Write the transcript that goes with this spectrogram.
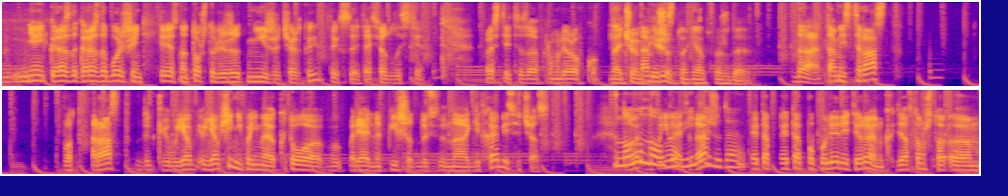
Мне гораздо, гораздо больше интересно то, что лежит ниже черты, так сказать, оседлости. Простите за формулировку. На чем Там пишут, есть- но не обсуждают. Да, там есть Rust. Вот Rust, как бы я, я вообще не понимаю, кто реально пишет на гитхабе сейчас. Но Ну, вы много, понимаете, да? видишь, да? Это, это popularity rank. Дело в том, что эм,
